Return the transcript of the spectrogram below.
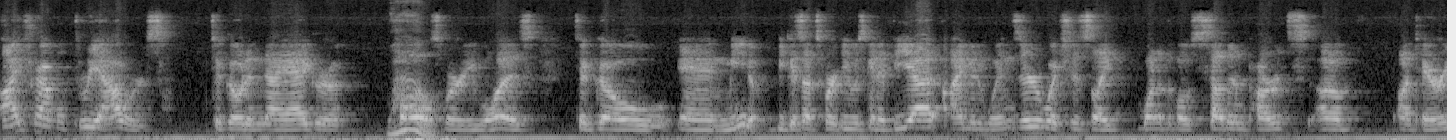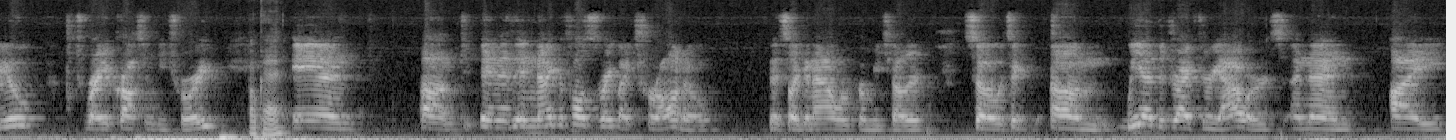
I traveled three hours to go to Niagara Wow. Falls, where he was, to go and meet him because that's where he was gonna be at. I'm in Windsor, which is like one of the most southern parts of Ontario, it's right across from Detroit, Okay. and um, and, and Niagara Falls is right by Toronto. It's like an hour from each other. So it's like um, we had to drive three hours, and then I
